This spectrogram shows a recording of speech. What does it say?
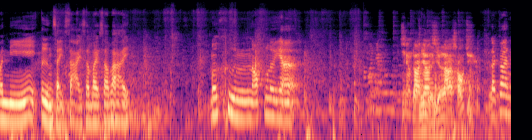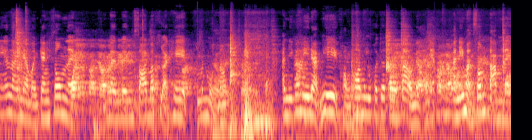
วันนี้ตื่นสายสายสบายสบายๆเมื่อคืนน็อกเลยอ่ะ 请大家请拿少取。 แล้วก็อันนี้อะไรเนี่ย เหมือนแกงส้มเลยมันเป็นซอสมะเขือเทศ มันหมดเนาะ ใช่ อันนี้ก็มีเนี่ยพี่ของทอดไม่รู้เขาจะเติมเปล่าเนี่ยอันเนี้ยอันนี้เหมือนส้มตำเลย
